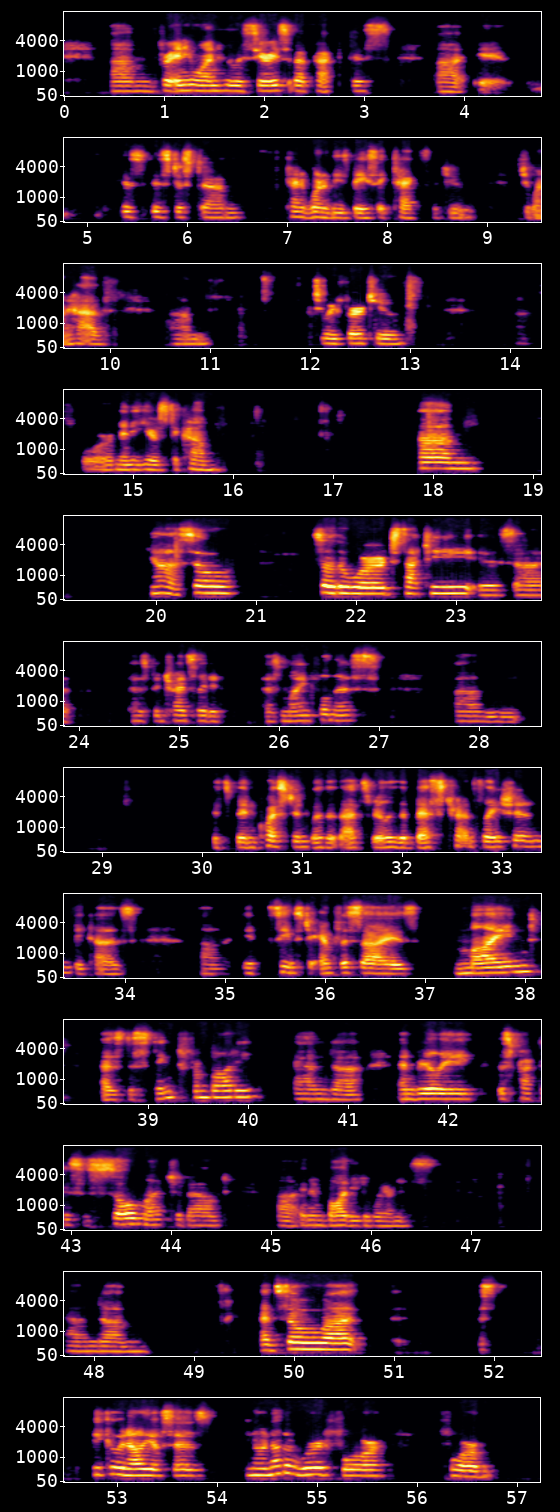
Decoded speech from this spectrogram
um, for anyone who is serious about practice uh, is is just um, kind of one of these basic texts that you that you want to have um, to refer to uh, for many years to come. Um, yeah, so so the word sati is uh, has been translated as mindfulness. Um, it's been questioned whether that's really the best translation because uh, it seems to emphasize mind as distinct from body. And uh, and really this practice is so much about uh, an embodied awareness. And um, and so uh, Bhikkhu Analayo says you know another word for for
